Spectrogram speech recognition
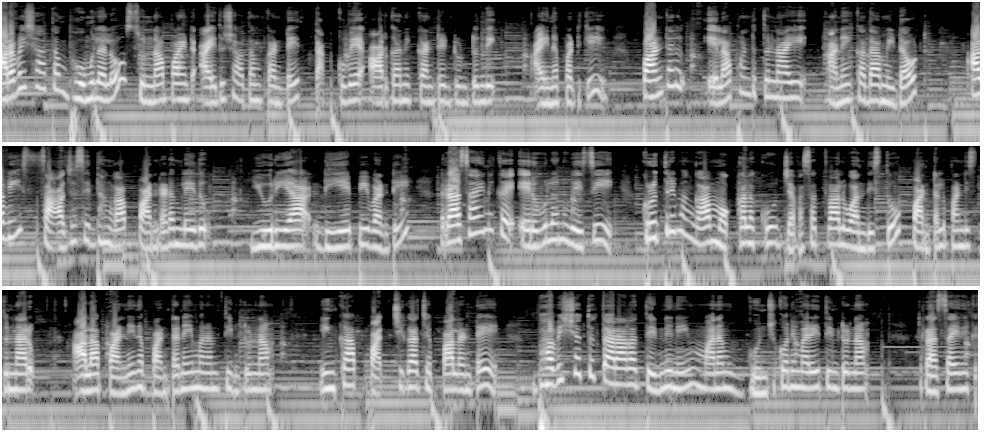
అరవై శాతం భూములలో సున్నా పాయింట్ ఐదు శాతం కంటే తక్కువే ఆర్గానిక్ కంటెంట్ ఉంటుంది. అయినప్పటికీ పంటలు ఎలా పండుతున్నాయి అనే కదా మీ డౌట్? అవి సహజసిద్ధంగా పండడం లేదు. యూరియా డిఏపి వంటి రసాయనిక ఎరువులను వేసి కృత్రిమంగా మొక్కలకు జవసత్వాలు అందిస్తూ పంటలు పండిస్తున్నారు. అలా పండిన పంటనే మనం తింటున్నాం. ఇంకా పచ్చిగా చెప్పాలంటే భవిష్యత్తు తరాల తిండిని మనం గుంజుకొని మరీ తింటున్నాం. రసాయనిక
